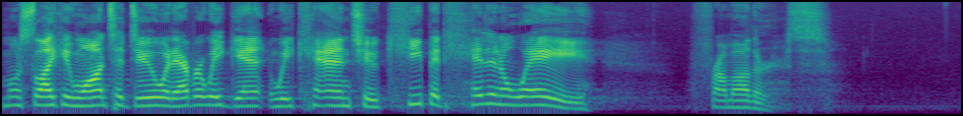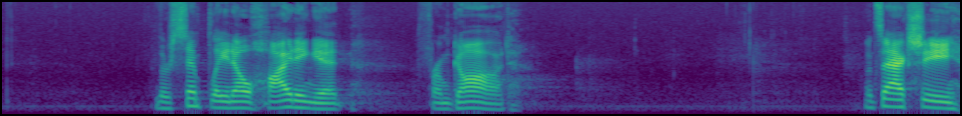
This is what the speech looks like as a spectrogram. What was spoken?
most likely want to do whatever we, get, we can to keep it hidden away from others. There's simply no hiding it from God. It's actually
